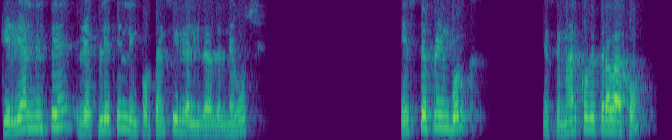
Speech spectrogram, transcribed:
que realmente reflejen la importancia y realidad del negocio. Este framework, este marco de trabajo,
